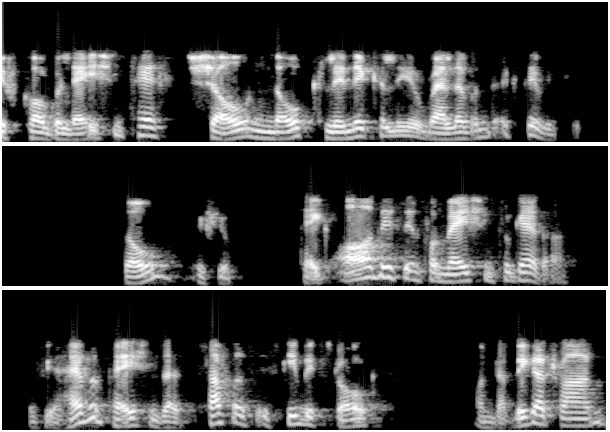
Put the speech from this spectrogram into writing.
if coagulation tests show no clinically relevant activity. So if you take all this information together, if you have a patient that suffers ischemic stroke on the dabigatran,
